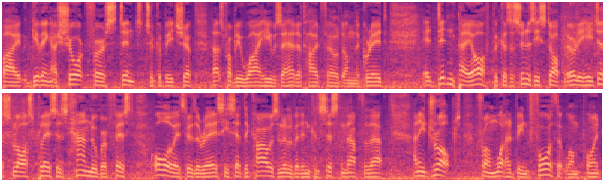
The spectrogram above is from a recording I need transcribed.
by giving a short first stint stint to Kubica. That's probably why he was ahead of Heidfeld on the grid. It didn't pay off because as soon as he stopped early, he just lost places hand over fist all the way through the race. He said the car was a little bit inconsistent after that, and he dropped from what had been fourth at one point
